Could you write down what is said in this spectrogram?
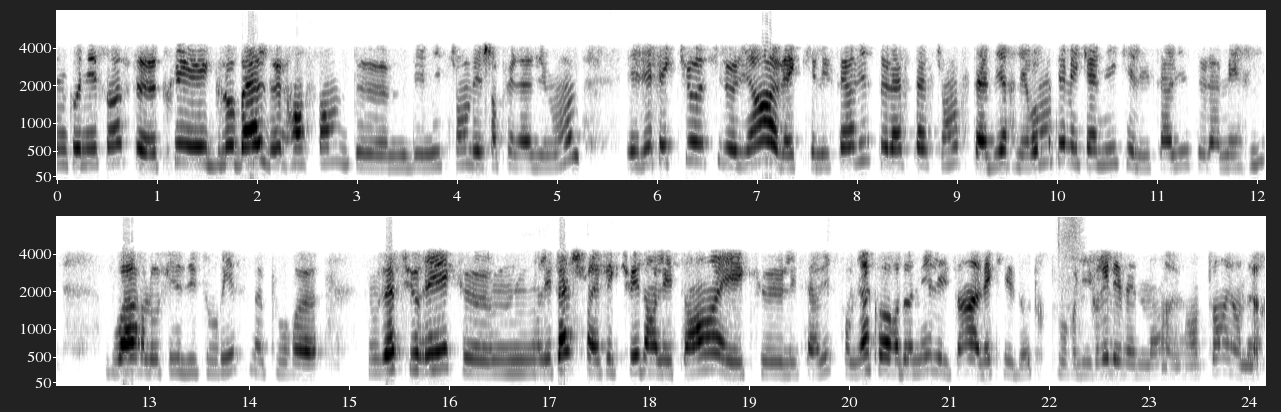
une connaissance euh, très globale de l'ensemble de, des missions des championnats du monde. Et j'effectue aussi le lien avec les services de la station, c'est-à-dire les remontées mécaniques et les services de la mairie, voire l'office du tourisme pour nous assurer que hum, les tâches sont effectuées dans les temps et que les services sont bien coordonnés les uns avec les autres pour livrer l'événement euh, en temps et en heure.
